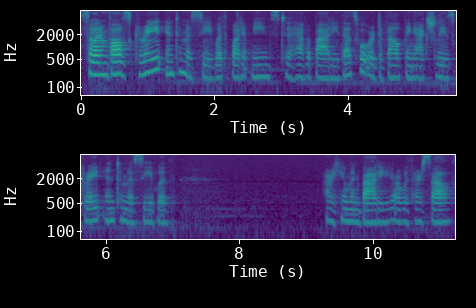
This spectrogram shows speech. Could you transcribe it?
So it involves great intimacy with what it means to have a body. That's what we're developing actually is great intimacy with our human body or with ourselves.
